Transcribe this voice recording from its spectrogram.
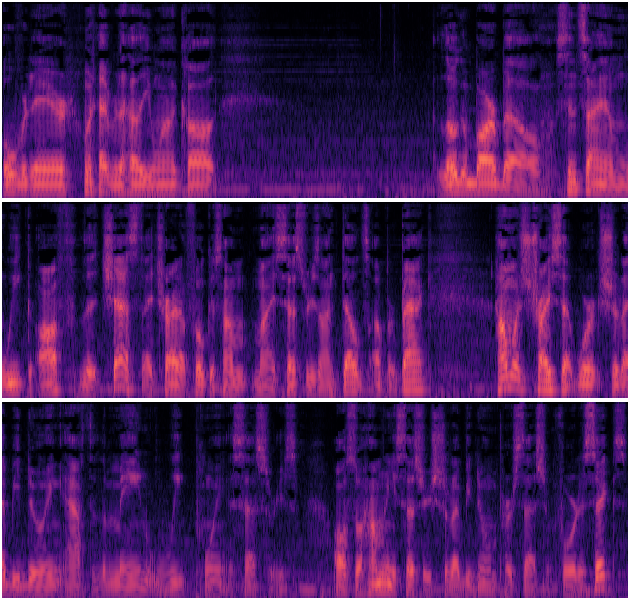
over there, whatever the hell you want to call it. Logan Barbell. Since I am weak off the chest, I try to focus on my accessories on delts, upper back. How much tricep work should I be doing after the main weak point accessories? Also, how many accessories should I be doing per session? Four to six.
